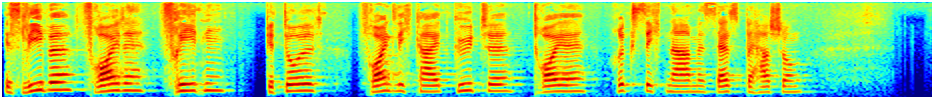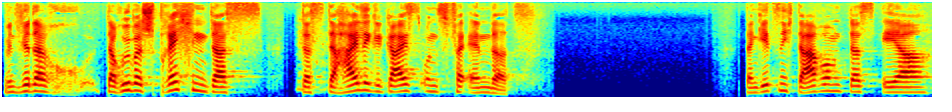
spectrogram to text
ist Liebe, Freude, Frieden, Geduld, Freundlichkeit, Güte, Treue, Rücksichtnahme, Selbstbeherrschung. Wenn wir darüber sprechen, dass, dass der Heilige Geist uns verändert, dann geht es nicht darum, dass er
